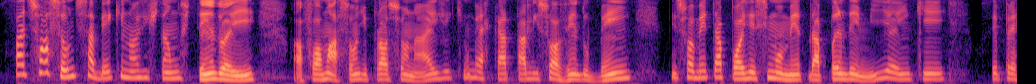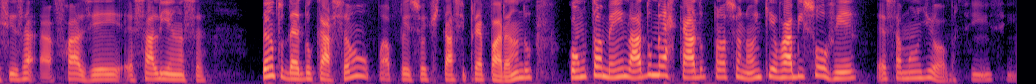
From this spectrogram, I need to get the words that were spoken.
satisfação de saber que nós estamos tendo aí a formação de profissionais e que o mercado está absorvendo bem, principalmente após esse momento da pandemia em que você precisa fazer essa aliança tanto da educação, para a pessoa que está se preparando, como também lá do mercado profissional em que vai absorver essa mão de obra. Sim, sim.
